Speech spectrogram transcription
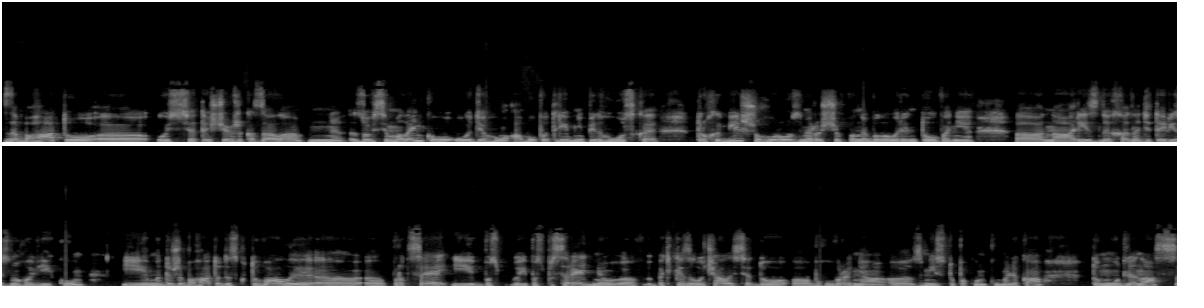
забагато е, ось те, що я вже казала, зовсім маленького одягу, або потрібні підгузки трохи більшого розміру, щоб вони були орієнтовані е, на різних на дітей різного віку. І ми дуже багато дискутували е, е, про це, і і безпосередньо е, батьки залучалися до обговорення змісту пакунку малюка. Тому для нас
